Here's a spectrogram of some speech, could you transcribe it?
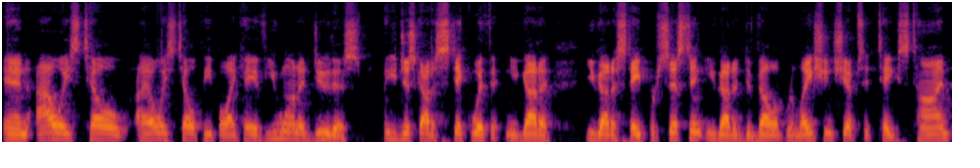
And I always tell I always tell people like, hey, if you want to do this, you just got to stick with it, and you got to you got to stay persistent. You got to develop relationships. It takes time.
